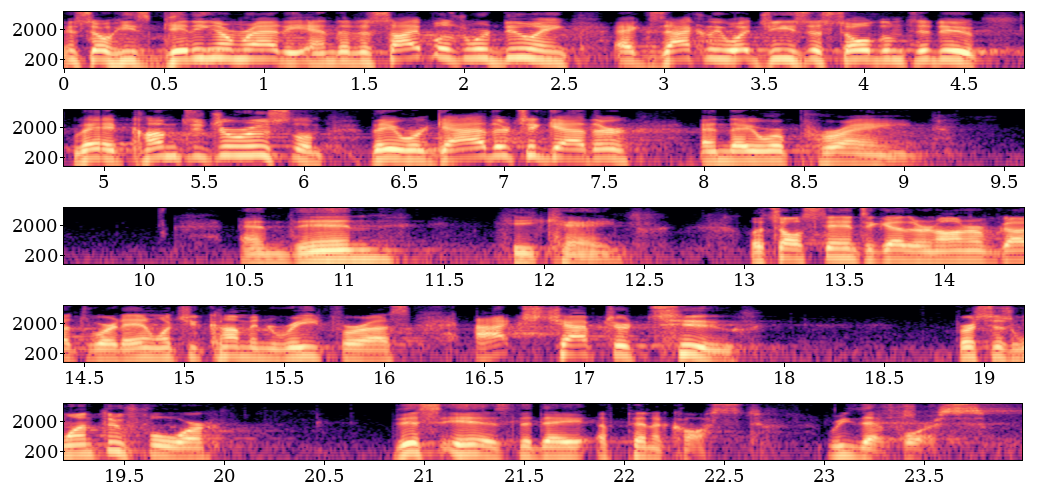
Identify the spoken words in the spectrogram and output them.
And so he's getting them ready. And the disciples were doing exactly what Jesus told them to do. They had come to Jerusalem, they were gathered together, and they were praying. And then he came. Let's all stand together in honor of God's word. And once you come and read for us Acts chapter 2, verses 1 through 4. This is the day of Pentecost. Read that for us.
